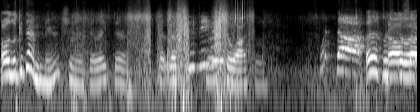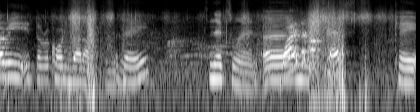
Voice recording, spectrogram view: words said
Oh, look at that mansion right there, right there. That, that's, that's so awesome. What the? Uh, No, sorry, it, the recording got off. Okay. Next one. Um, Why is there no text? Okay,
